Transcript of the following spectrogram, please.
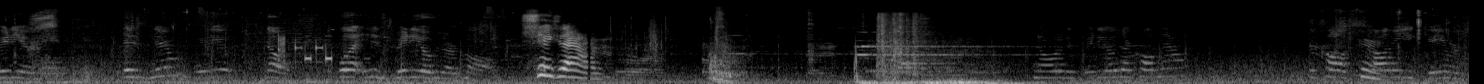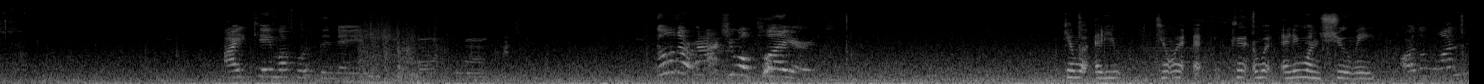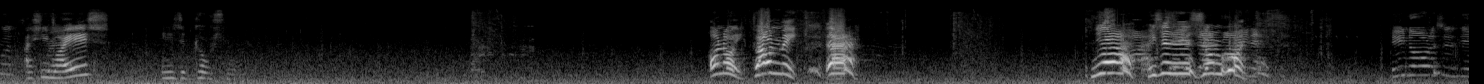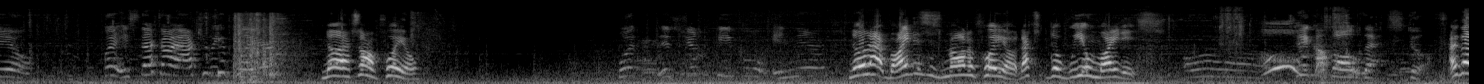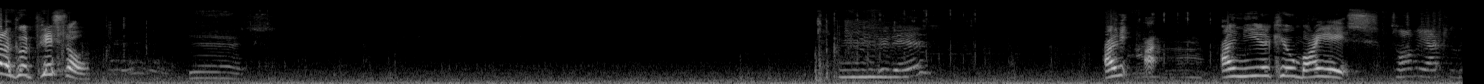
video name. His new video, no, what his videos are called. Sit down. You know what his videos are called now? They're called Hmm. Tommy Gamers. I came up with the name. Those are actual players. Can what any can what can what anyone shoot me? Are the ones I see red- Midas. He's a ghost one. Oh no, he found me! Ah! Yeah, he's in his jump gun. He notices you. Wait, is that guy actually a player? No, that's not foil. What? It's just people in there. No, that Midas is not a player. That's the real Midas. Oh. Pick up all that got a good pistol. Yes. Mm. It is. I, I, I need to kill Midas. Tommy actually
